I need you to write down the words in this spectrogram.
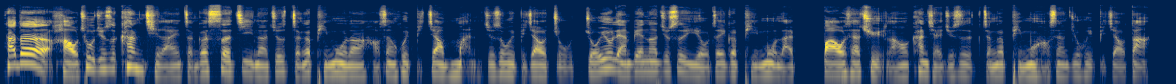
它的好处就是看起来整个设计呢，就是整个屏幕呢好像会比较满，就是会比较主左右两边呢就是有这个屏幕来。包下去，然后看起来就是整个屏幕好像就会比较大。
